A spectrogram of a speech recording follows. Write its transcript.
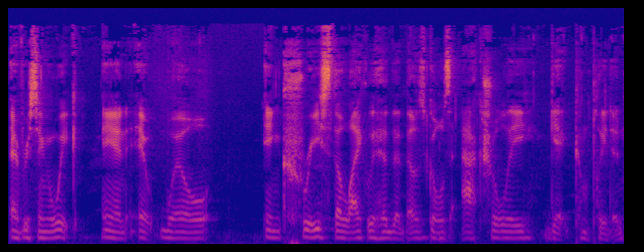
every single week, and it will increase the likelihood that those goals actually get completed.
